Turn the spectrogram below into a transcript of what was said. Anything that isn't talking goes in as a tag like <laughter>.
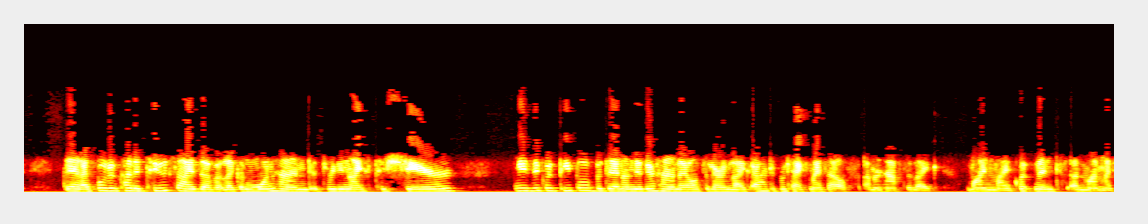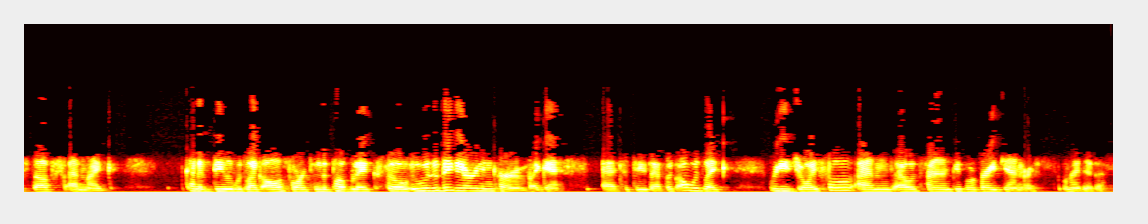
then I suppose there's kind of two sides of it. Like on one hand, it's really nice to share music with people, but then on the other hand, I also learned like I have to protect myself and I have to like mind my equipment and mind my stuff and like kind of deal with like all sorts in the public. So it was a big learning curve, I guess, uh, to do that. But always like really joyful, and I always found people were very generous when I did it.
